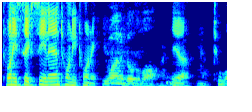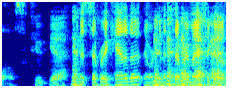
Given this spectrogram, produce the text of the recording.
2016 and 2020. You wanted to build a wall, right? Yeah, Yeah. two walls. Two, yeah. We're going to separate Canada and we're going to separate Mexico.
